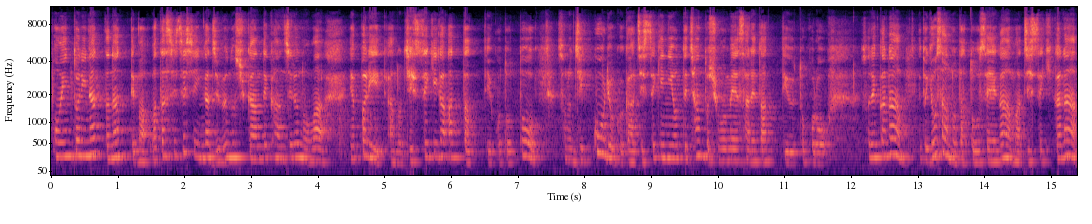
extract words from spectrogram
ポイントになったなって、まあ、私自身が自分の主観で感じるのはやっぱりあの実績があったっていうこととその実行力が実績によってちゃんと証明されたっていうところそれから、えっと、予算の妥当性が、まあ、実績から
